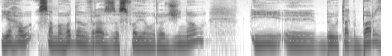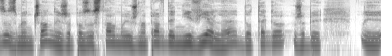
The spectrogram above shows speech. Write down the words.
jechał samochodem wraz ze swoją rodziną, i y, był tak bardzo zmęczony, że pozostało mu już naprawdę niewiele do tego, żeby y,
